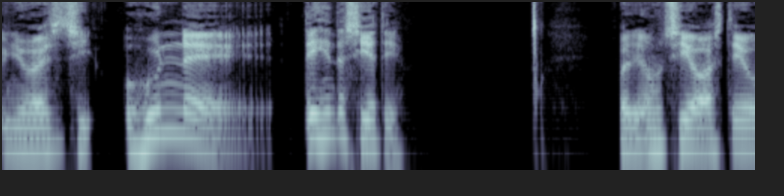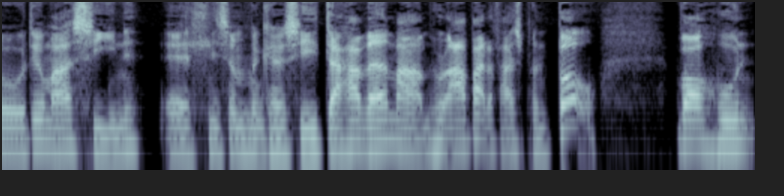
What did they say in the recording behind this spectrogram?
University. Hun, øh, det er hende, der siger det. For hun siger også, det er jo, det er jo meget sigende, øh, ligesom man kan sige. Der har været meget om, hun arbejder faktisk på en bog, hvor hun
